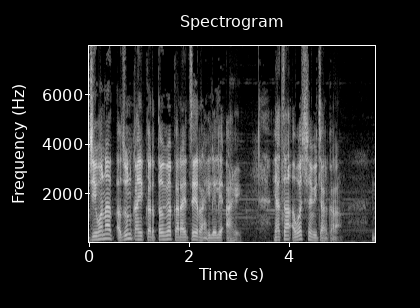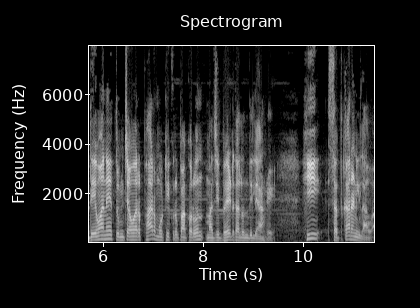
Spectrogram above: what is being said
जीवनात अजून काही कर्तव्य करायचे राहिलेले आहे. ह्याचा अवश्य विचार करा. देवाने तुमच्यावर फार मोठी कृपा करून माझी भेट घालून दिली आहे. ही सत्कारणी लावा.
